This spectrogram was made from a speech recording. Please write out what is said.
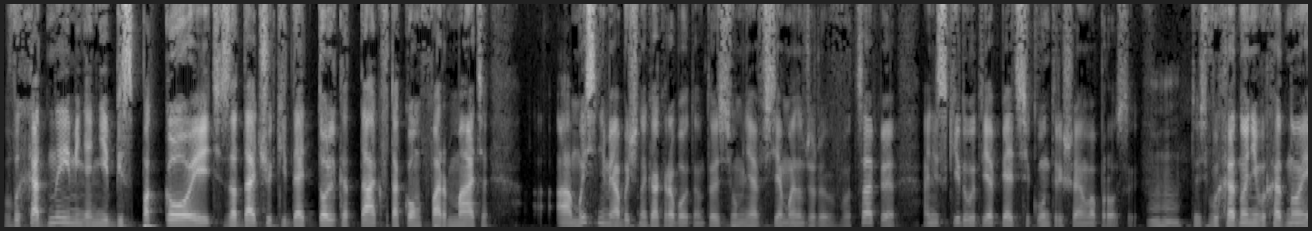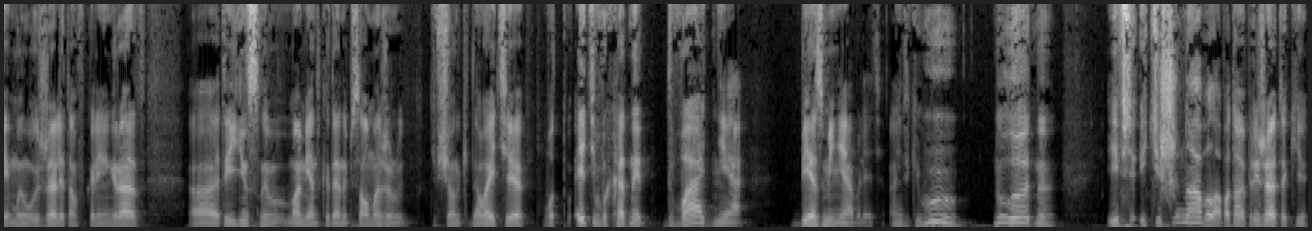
выходные меня не беспокоить, задачу кидать только так, в таком формате. А мы с ними обычно как работаем? То есть у меня все менеджеры в WhatsApp, они скидывают, я 5 секунд решаем вопросы. Мгм. То есть выходной, не выходной, мы уезжали там в Калининград, э, это единственный момент, когда я написал менеджеру, девчонки, давайте вот эти выходные, два дня без меня, блядь. Они такие, «О, ну ладно. И все, и тишина была. А потом я приезжаю такие,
